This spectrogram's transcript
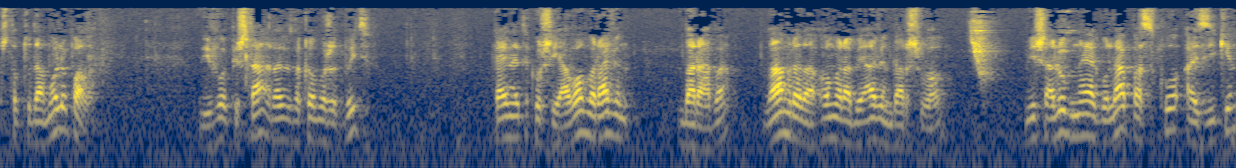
чтобы туда моль упала? Его пиштан, разве такое может быть? Кайна это кушья. Авома равен бараба. Вамрала ома раби авен баршво. Мишалю бнея гула паско азикин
